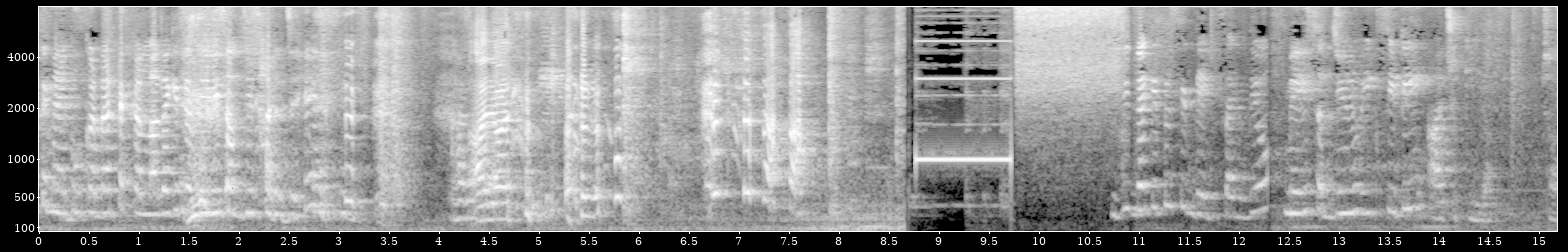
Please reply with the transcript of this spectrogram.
ਤੇ ਮੈਂ ਕੁੱਕਰ ਦਾ ਢੱਕਣ ਲਾਦਾ ਕਿ ਤੇ ਮੇਰੀ ਸਬਜ਼ੀ ਸੜ ਜੇ ਆ ਆ ਜਾਓ। ਜਿੱਦਾਂ ਕਿ ਤੁਸੀਂ ਦੇਖ ਸਕਦੇ ਹੋ ਮੇਰੀ ਸਬਜ਼ੀ ਨੂੰ ਇੱਕ ਸੀਟੀ ਆ ਚੁੱਕੀ ਆ। ਚਲੋ।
